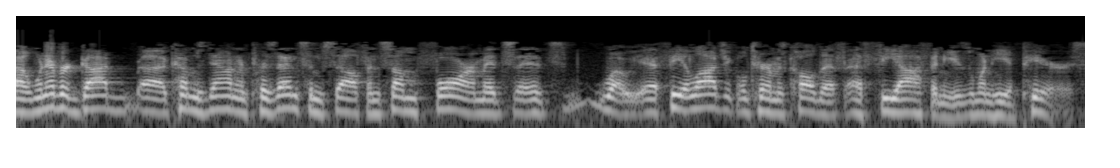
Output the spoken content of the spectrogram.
Uh, whenever God uh, comes down and presents Himself in some form, it's it's what a theological term is called a, a theophany, is when He appears.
